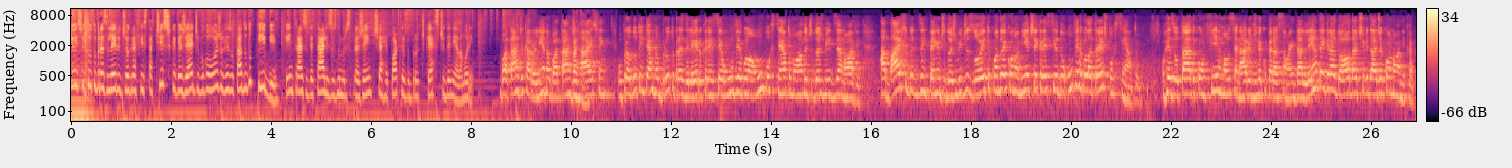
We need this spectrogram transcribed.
E o Instituto Brasileiro de Geografia e Estatística, IBGE, divulgou hoje o resultado do PIB. Quem traz os detalhes e os números para a gente é a repórter do broadcast, Daniela Morim. Boa tarde, Carolina. Boa tarde, Heisen. O Produto Interno Bruto Brasileiro cresceu 1,1% no ano de 2019, abaixo do desempenho de 2018, quando a economia tinha crescido 1,3%. O resultado confirma o cenário de recuperação ainda lenta e gradual da atividade econômica.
